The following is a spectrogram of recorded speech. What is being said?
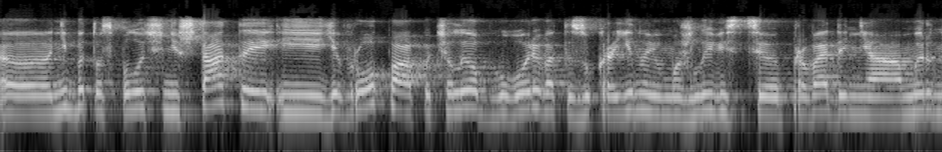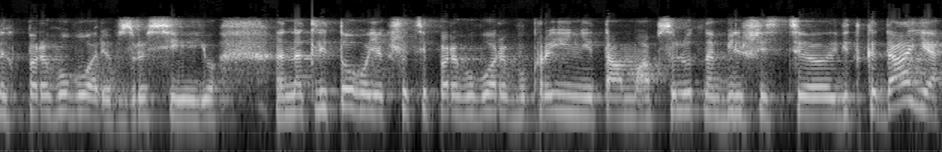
е, нібито Сполучені Штати і Європа почали обговорювати з Україною можливість е, проведення мирних переговорів з Росією на тлі того, якщо ці переговори в Україні там абсолютна більшість е, відкидає.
